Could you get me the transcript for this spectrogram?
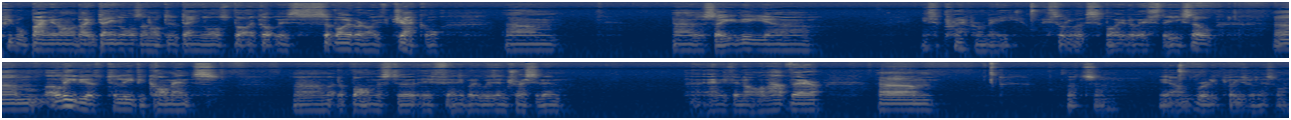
people banging on about Danelaws, then I'll do Danelaws. But I got this Survivor knife Jackal. Um, as I say, the uh, it's a prepper me. It's sort of like survivalisty. So um, I'll leave you to leave your comments um, at the bottom as to if anybody was interested in uh, anything I'll have there. Um, but uh, yeah, I'm really pleased with this one.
